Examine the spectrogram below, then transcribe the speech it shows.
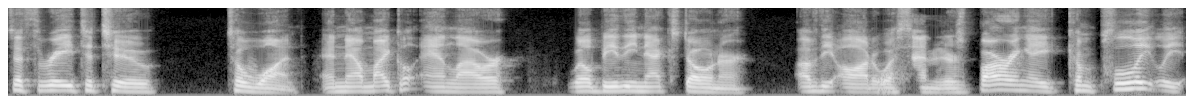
to three to two to one. And now Michael Andlauer will be the next owner of the Ottawa Senators, barring a completely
